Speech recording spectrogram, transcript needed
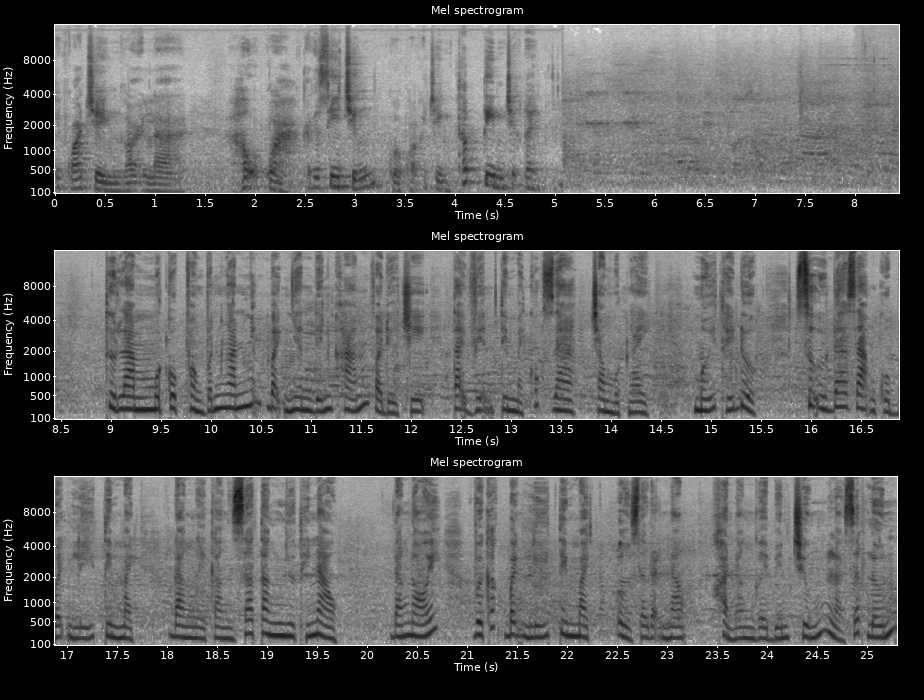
cái quá trình gọi là hậu quả các cái di chứng của quá trình thấp tim trước đây thử làm một cuộc phỏng vấn ngắn những bệnh nhân đến khám và điều trị tại Viện Tim mạch Quốc gia trong một ngày mới thấy được sự đa dạng của bệnh lý tim mạch đang ngày càng gia tăng như thế nào. Đáng nói, với các bệnh lý tim mạch ở giai đoạn nặng, khả năng gây biến chứng là rất lớn.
